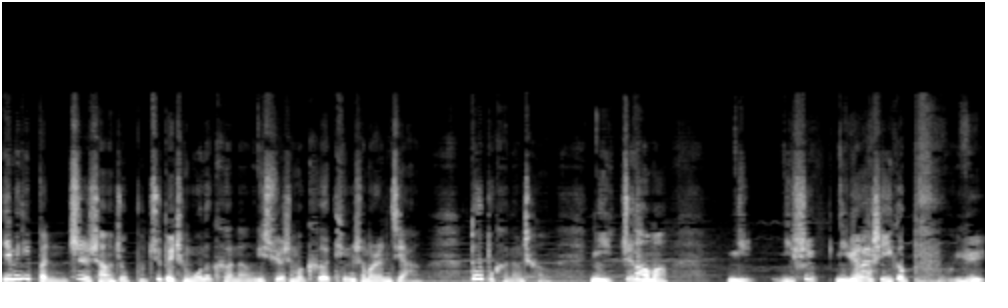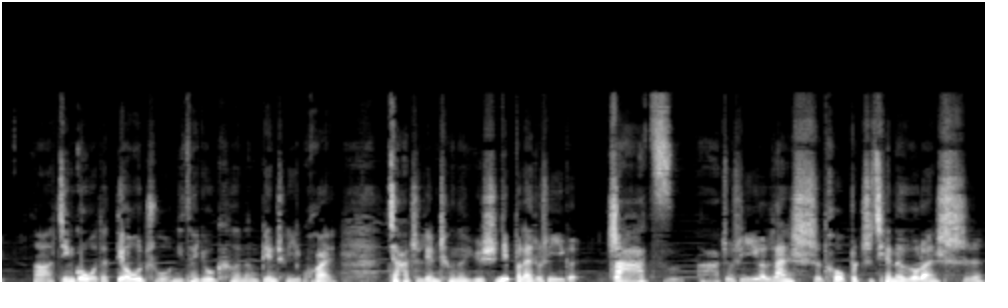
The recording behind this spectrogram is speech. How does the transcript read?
因为你本质上就不具备成功的可能。你学什么课，听什么人讲，都不可能成。你知道吗？你你是你原来是一个璞玉啊，经过我的雕琢，你才有可能变成一块价值连城的玉石。你本来就是一个渣子啊，就是一个烂石头，不值钱的鹅卵石，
